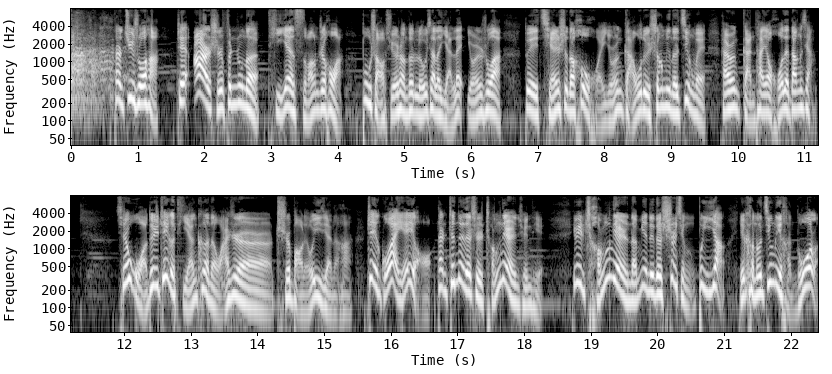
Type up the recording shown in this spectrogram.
但是据说哈，这二十分钟的体验死亡之后啊，不少学生都流下了眼泪。有人说啊，对前世的后悔；有人感悟对生命的敬畏；还有人感叹要活在当下。其实我对这个体验课呢，我还是持保留意见的哈。这个国外也有，但针对的是成年人群体，因为成年人呢面对的事情不一样，也可能经历很多了，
